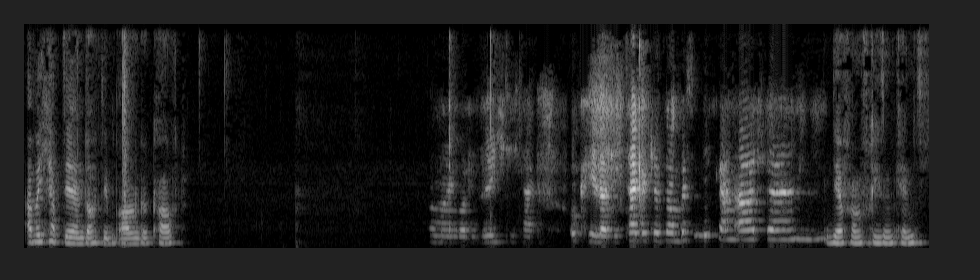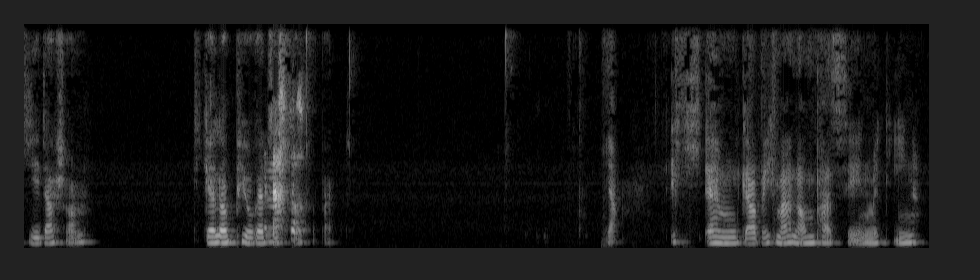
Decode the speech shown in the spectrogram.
Aber ich habe dir dann doch den braun gekauft. oh mein Gott, richtig. Okay, Leute, ich zeige euch jetzt noch ein bisschen die Gangarten. Der vom Friesen kennt jeder schon. Die Galoppiorette ist verpackt. Ja. Ich ähm, glaube, ich mache noch ein paar Szenen mit ihnen.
